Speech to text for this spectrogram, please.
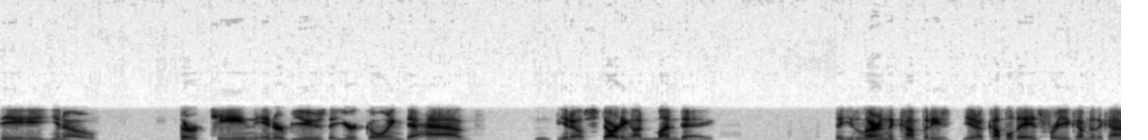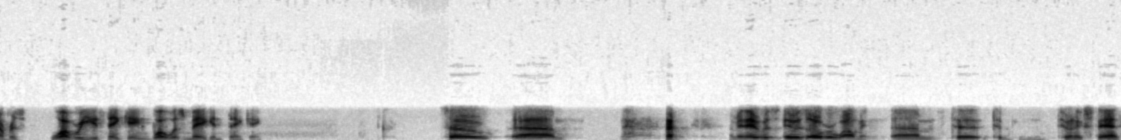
the you know 13 interviews that you're going to have, you know, starting on Monday. So you learn the companies, you know, a couple days before you come to the conference. What were you thinking? What was Megan thinking? So, um, I mean, it was it was overwhelming um, to to to an extent.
